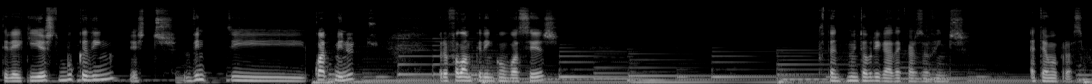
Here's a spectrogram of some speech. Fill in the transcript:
Terei aqui este bocadinho, estes 24 minutos, para falar um bocadinho com vocês Portanto, muito obrigada, caros ouvintes. Até uma próxima.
